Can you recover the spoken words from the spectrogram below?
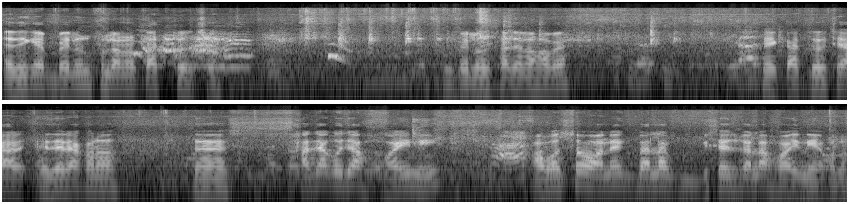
এদিকে বেলুন ফুলানোর কাজ চলছে। বেলুন সাজানো হবে। সেই কাজ চলছে আর এদের এখনও আহ, সাজা গোজা হয়নি। অবশ্য অনেক বেলা বিশেষ বেলা হয়নি এখনও।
